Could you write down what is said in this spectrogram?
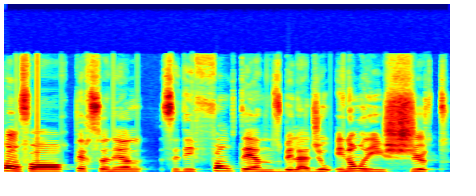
confort personnel, c'est des fontaines du Bellagio et non des chutes.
